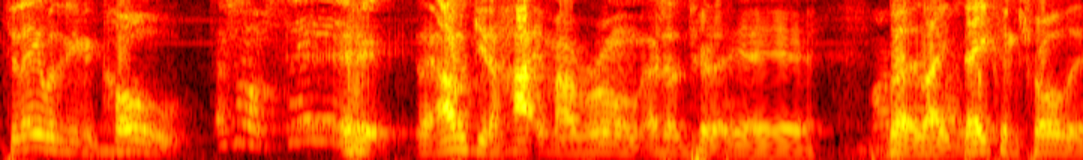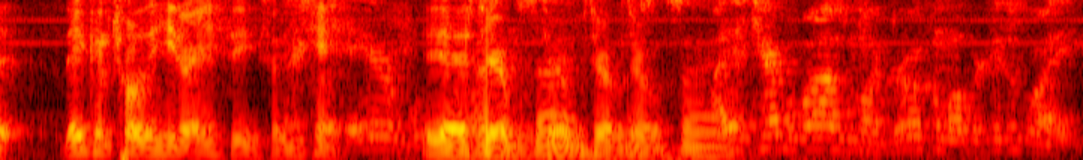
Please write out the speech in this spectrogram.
today wasn't even cold. That's what I'm saying. like I was getting hot in my room. I just turn it, yeah, yeah. But like they control it. They control the heater AC, so you can't. Terrible. Yeah, it's That's terrible, insane. terrible, terrible, terrible. Like it's terrible vibes when my girl come over because it's like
